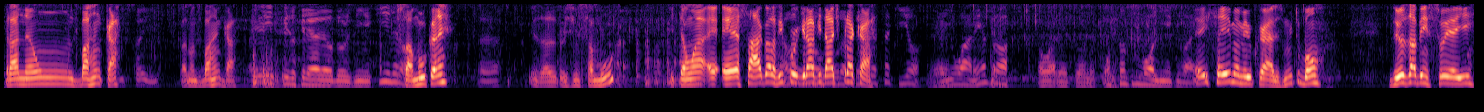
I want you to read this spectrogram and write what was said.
pra não desbarrancar, Isso aí. Pra não desbarrancar. Aí a gente fez aquele areadorzinho aqui, né? Samuca, né? É. Exatamente, Samuca. Então a- é- essa água ela vem Ela por gravidade pra cá. Essa aqui, ó. Aí o ar entra, ó. Olha o arentando aqui. Olha o tanto de bolinha que vai. É isso aí, meu amigo Carlos, muito bom. Deus abençoe aí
